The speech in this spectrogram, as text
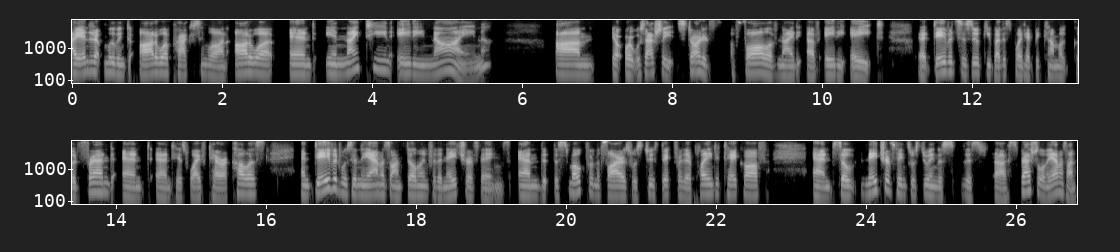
I ended up moving to Ottawa, practicing law in Ottawa, and in 1989, um, or it was actually started fall of 90 of 88 uh, david suzuki by this point had become a good friend and and his wife tara cullis. And david was in the amazon filming for the nature of things. And the, the smoke from the fires was too thick for their plane to take off and so nature of things was doing this this uh, special in the amazon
